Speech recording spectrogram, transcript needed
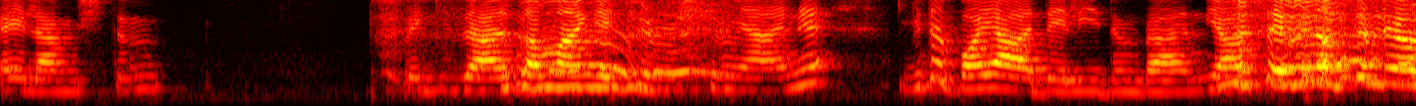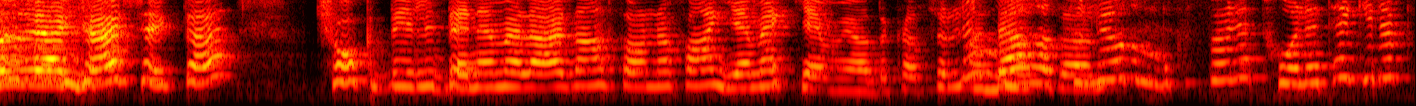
eğlenmiştim. Ve güzel zaman geçirmiştim yani. Bir de bayağı deliydim ben. Yasemin hatırlıyordur yani gerçekten. Çok deli denemelerden sonra falan yemek yemiyorduk hatırlıyor musun? Ben hatırlıyordum bu kız böyle tuvalete girip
